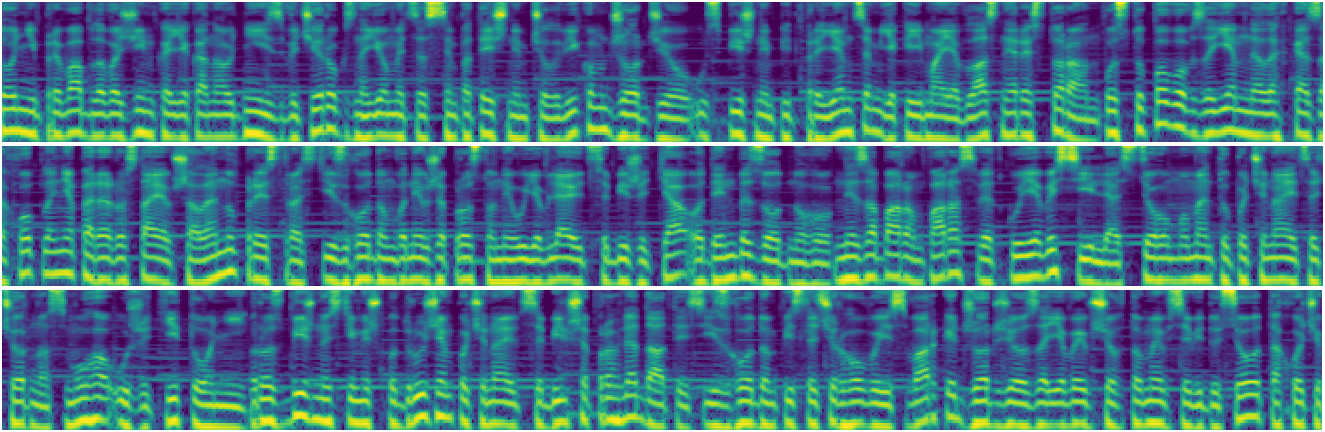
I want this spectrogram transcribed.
Тоні приваблива жінка, яка на одній із вечірок знайомиться з симпатичним чоловіком Джорджіо, успішним підприємцем, який має власний ресторан. Поступово взаємне легке захоплення переростає в шалену пристрасть, і згодом вони вже просто не уявляють собі життя один без одного. Незабаром пара святкує весілля. З цього моменту починається чорна смуга у житті Тоні. Розбіжності між подружжям починають все більше проглядатись, і згодом після чергової сварки Джорджіо заявив, що втомився від усього та хоче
